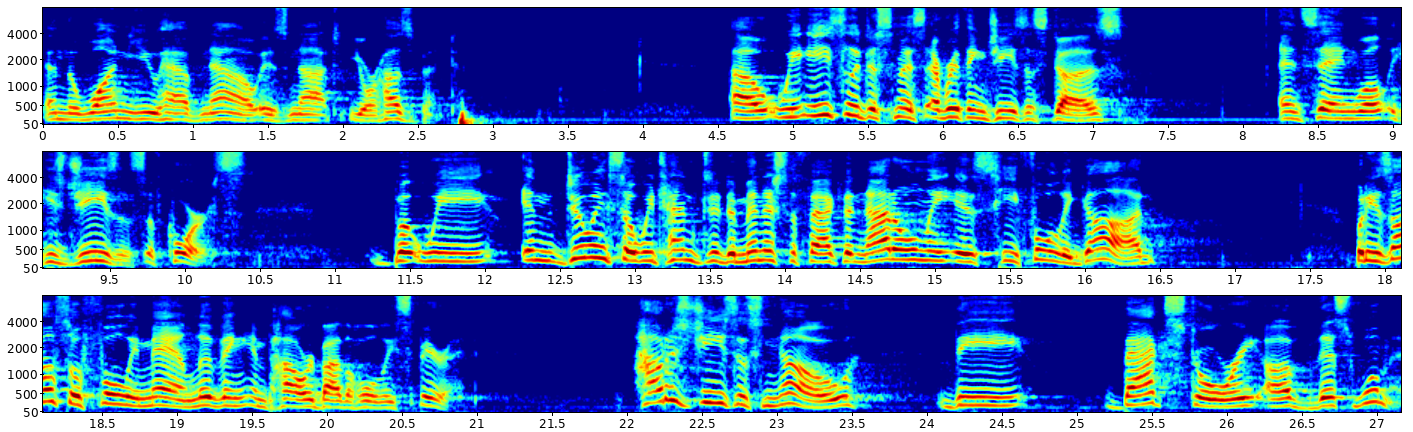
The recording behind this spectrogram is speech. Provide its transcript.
and the one you have now is not your husband. Uh, we easily dismiss everything Jesus does and saying, Well, he's Jesus, of course. But we, in doing so, we tend to diminish the fact that not only is he fully God, but he's also fully man, living empowered by the Holy Spirit. How does Jesus know the backstory of this woman?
